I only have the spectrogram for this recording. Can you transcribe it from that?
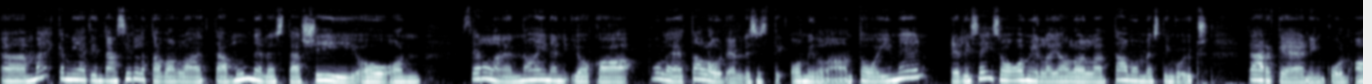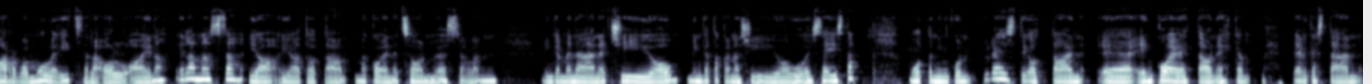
ää, mä ehkä mietin tämän sillä tavalla, että mun mielestä CEO on sellainen nainen, joka tulee taloudellisesti omillaan toimeen, eli seisoo omilla jaloillaan. Tämä on mun mielestä niin kuin yksi tärkeä niin kuin arvo mulle itsellä ollut aina elämässä, ja, ja tota, mä koen, että se on myös sellainen minkä mä näen, että CEO, minkä takana CEO voi seistä. Mutta niin kuin yleisesti ottaen eh, en koe, että on ehkä pelkästään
